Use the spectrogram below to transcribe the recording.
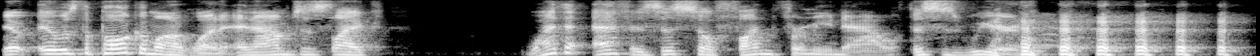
the it, it was the Pokemon one, and I'm just like, why the f is this so fun for me now? This is weird.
